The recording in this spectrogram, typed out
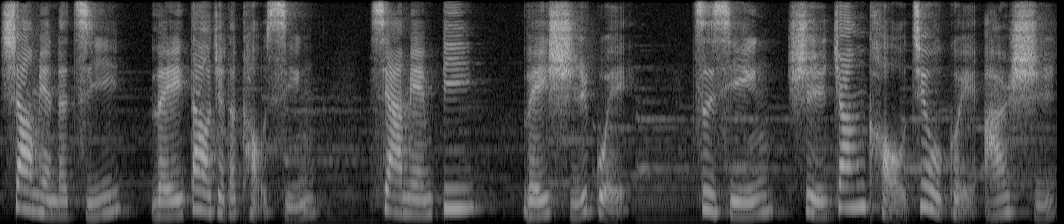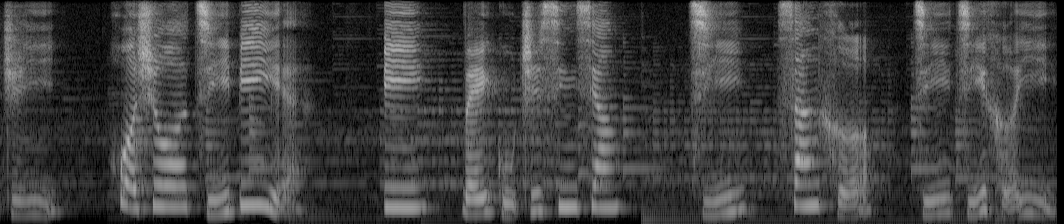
上面的“吉”为倒着的口形，下面“逼”为食鬼，字形是张口就鬼而食之意，或说“吉逼也”，“逼”。为古之馨香，吉三合，即集合意，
